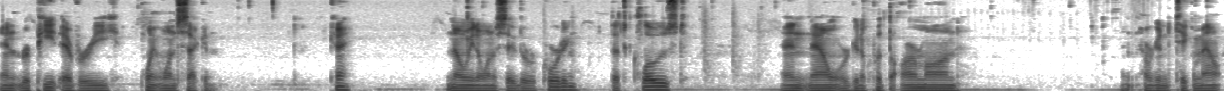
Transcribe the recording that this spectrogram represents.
and repeat every 0.1 second. Okay. No, we don't want to save the recording. That's closed. And now we're going to put the arm on. And now we're going to take him out.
